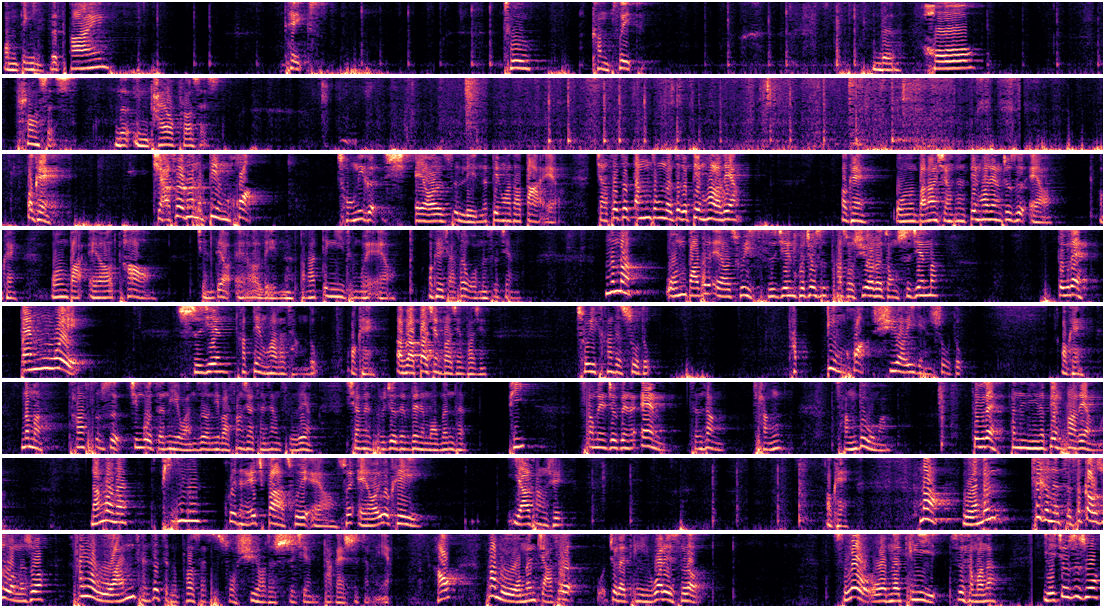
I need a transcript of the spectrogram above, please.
我们定义 the time takes to complete the whole process, the entire process. OK，假设它的变化从一个 L 是零的变化到大 L，假设这当中的这个变化量，OK，我们把它想成变化量就是 L，OK，我们把 L 套减掉 L 零呢，把它定义成为 L，OK，假设我们是这样，那么我们把这个 L 除以时间，不就是它所需要的总时间吗？对不对？单位时间它变化的长度，OK 啊不，抱歉抱歉抱歉，除以它的速度，它变化需要一点速度，OK，那么它是不是经过整理完之后，你把上下乘上质量，下面是不是就能变成 momentum P，上面就变成 m 乘上长长度嘛，对不对？它的你的变化量嘛，然后呢，P 呢？会等于 h 八除以 l，所以 l 又可以压上去。OK，那我们这个呢，只是告诉我们说，它要完成这整个 process 所需要的时间大概是怎么样。好，那么我们假设我就来定义 what is slow？slow 我们的定义是什么呢？也就是说，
